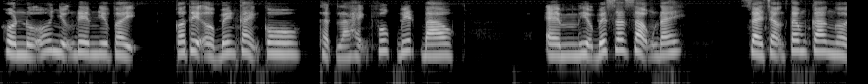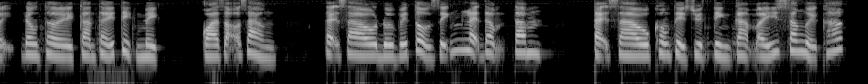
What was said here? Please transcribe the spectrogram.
Hơn nữa những đêm như vậy, có thể ở bên cạnh cô, thật là hạnh phúc biết bao. Em hiểu biết rất rộng đấy. Giải trọng tâm ca ngợi, đồng thời cảm thấy tịch mịch, quá rõ ràng. Tại sao đối với tổ dĩnh lại động tâm? Tại sao không thể chuyển tình cảm ấy sang người khác?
